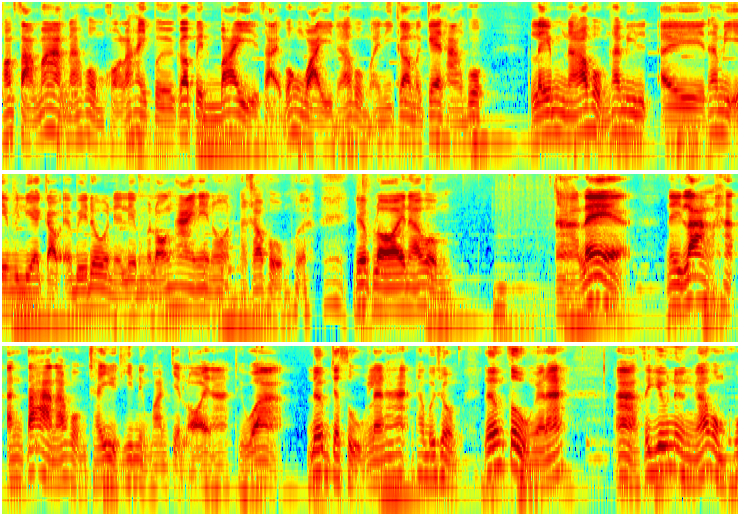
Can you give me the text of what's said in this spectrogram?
ความสามารถนะครับผมของละไฮเปอร์ก็เป็นใบสายว่องไวนะครับผมอันนี้ก็มาแก้ทางพวกเลมนะครับผมถ้ามีไอถ้ามีเอมิเลียกับเอเบโดเนี่ยเลมมาร้องไห้แน่นอนนะครับผมเรียบร้อยนะครับผมอ่าแร่ในร่างอันต้านะครับผมใช้อยู่ที่ 1,700 นะ ถือว่าเริ่มจะสูงแล้วนะฮะท่านผู้ชม เริ่มสูงแล้วนะอ่าสกิลหนึ่งนะครับผมคู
